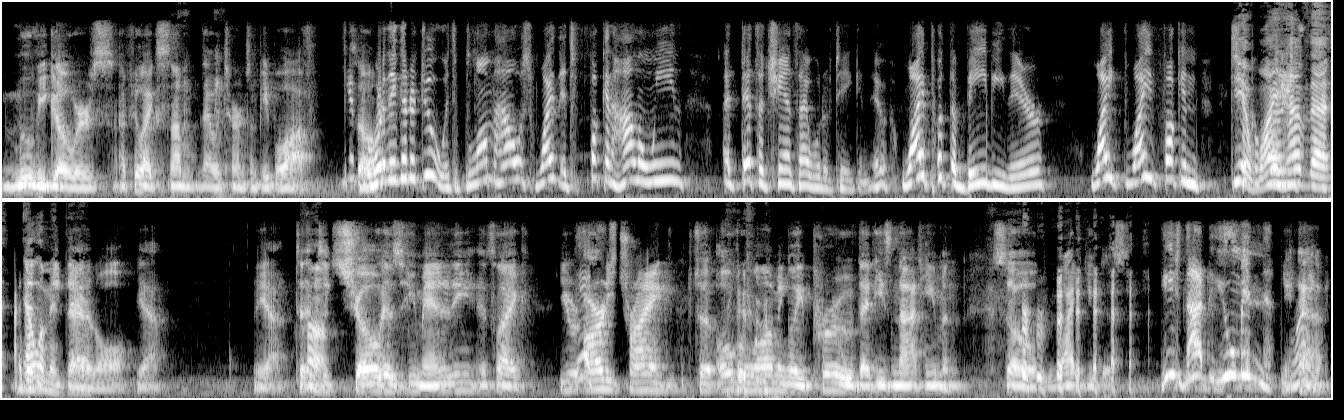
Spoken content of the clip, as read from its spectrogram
moviegoers. I feel like some, that would turn some people off. Yeah, so, but what are they gonna do? It's Blumhouse. Why? It's fucking Halloween. Uh, That's a chance I would have taken. Uh, Why put the baby there? Why? Why fucking? Yeah, why her- have that I element think that there? at all. Yeah. Yeah. To, Huh. to show his humanity, it's like you're Yes. already trying to overwhelmingly prove that he's not human. So why do this? He's not human. Yeah. Right.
